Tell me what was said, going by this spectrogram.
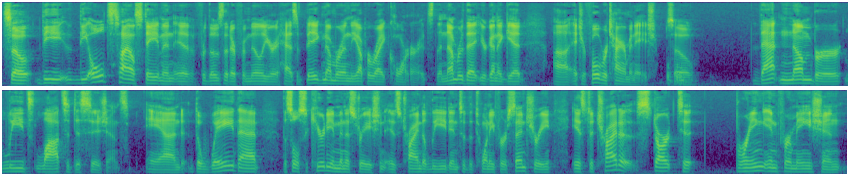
So the the old style statement, if, for those that are familiar, has a big number in the upper right corner. It's the number that you're going to get uh, at your full retirement age. So that number leads lots of decisions. And the way that the Social Security Administration is trying to lead into the 21st century is to try to start to bring information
